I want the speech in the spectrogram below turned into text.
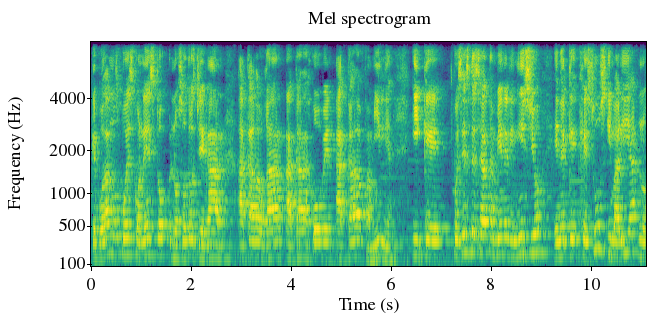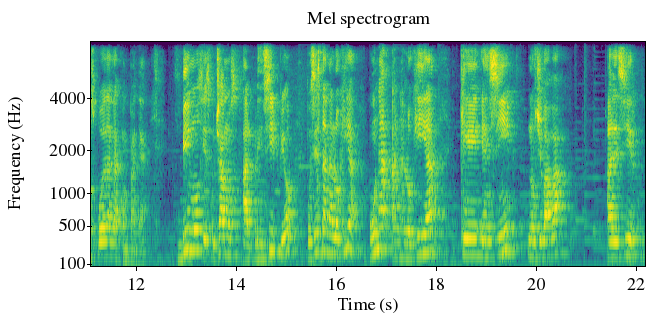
Que podamos pues con esto nosotros llegar a cada hogar, a cada joven, a cada familia y que pues este sea también el inicio en el que Jesús y María nos puedan acompañar. Vimos y escuchamos al principio pues esta analogía, una analogía que en sí nos llevaba a decir,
